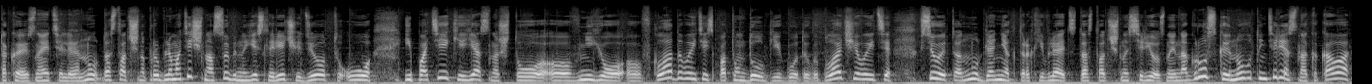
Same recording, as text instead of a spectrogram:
такая, знаете ли, ну, достаточно проблематична, особенно если речь идет о ипотеке. Ясно, что э, в нее э, вкладываетесь, потом долгие годы выплачиваете. Все это, ну, для некоторых является достаточно серьезной нагрузкой. Но вот интересно, а какова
